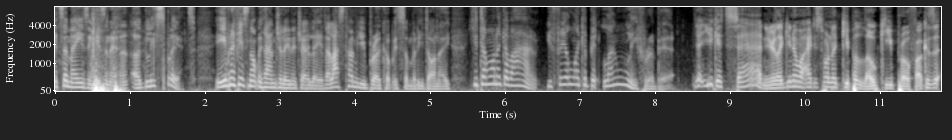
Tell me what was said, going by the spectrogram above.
It's amazing, isn't it? An ugly split. Even if it's not with Angelina Jolie. The last time you broke up with somebody, Donny, you don't want to go out. You feel like a bit lonely for a bit. Yeah, you get sad, and you're like, you know what? Mm. I just want to keep a low key profile because uh,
